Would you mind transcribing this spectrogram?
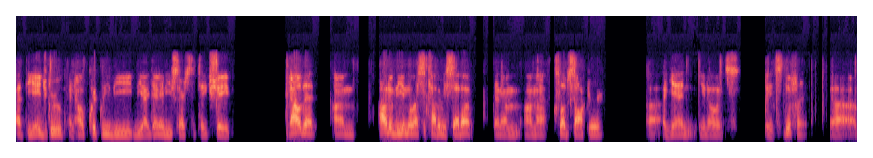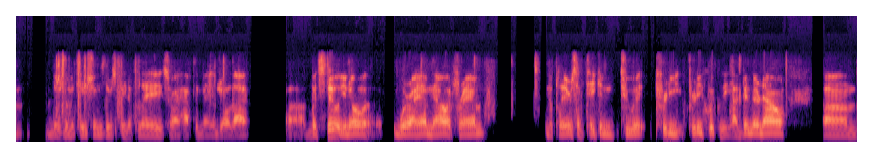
at the age group and how quickly the the identity starts to take shape. Now that I'm out of the MLS Academy setup and I'm I'm at club soccer uh, again, you know, it's it's different. Um, there's limitations. There's pay to play, so I have to manage all that. Uh, but still, you know, where I am now at Fram, the players have taken to it pretty pretty quickly. I've been there now. Um,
